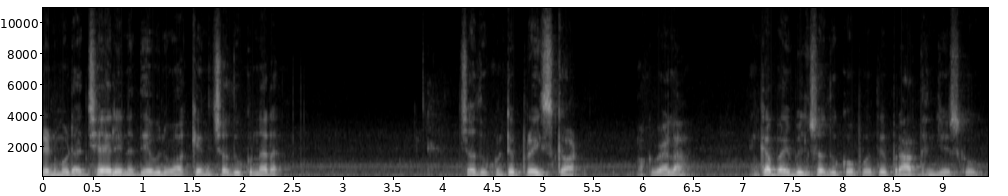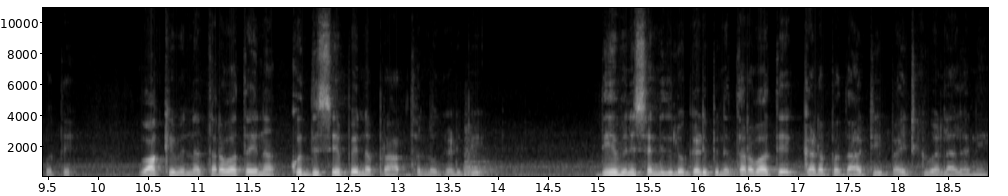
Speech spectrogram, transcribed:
రెండు మూడు అధ్యాయాలైన దేవుని వాక్యాన్ని చదువుకున్నారా? చదువుకుంటే ప్రైజ్ కార్డ్ ఒకవేళ ఇంకా బైబిల్ చదువుకోకపోతే ప్రార్థన చేసుకోకపోతే వాక్యం విన్న తర్వాత అయినా కొద్దిసేపు అయినా ప్రార్థనలో గడిపి దేవుని సన్నిధిలో గడిపిన తర్వాతే గడప దాటి బయటికి వెళ్ళాలని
